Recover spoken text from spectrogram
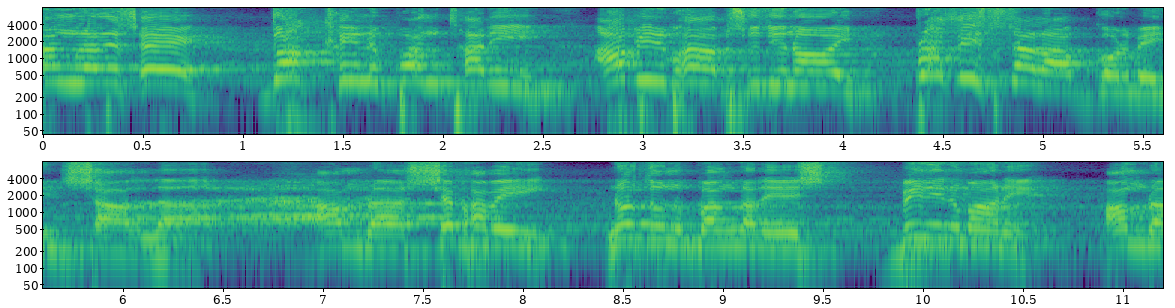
বাংলাদেশে দক্ষিণ পন্থারই আবির্ভাব শুধু নয়, প্রতিষ্ঠা লাভ করবে ইনশাআল্লাহ। আমরা সেভাবেই নতুন বাংলাদেশ বিনির্মাণে আমরা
